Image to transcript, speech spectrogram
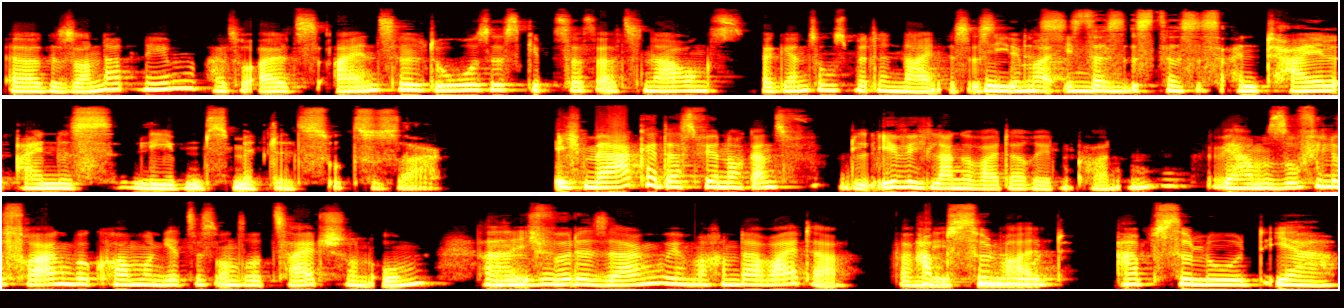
äh, gesondert nehmen? Also als Einzeldosis gibt es das als Nahrungsergänzungsmittel? Nein, es ist nee, immer das, in. Das ist, das ist ein Teil eines Lebensmittels sozusagen. Ich merke, dass wir noch ganz ewig lange weiterreden könnten. Wir haben so viele Fragen bekommen und jetzt ist unsere Zeit schon um. Und ich würde sagen, wir machen da weiter beim nächsten Mal. Absolut, absolut, ja.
